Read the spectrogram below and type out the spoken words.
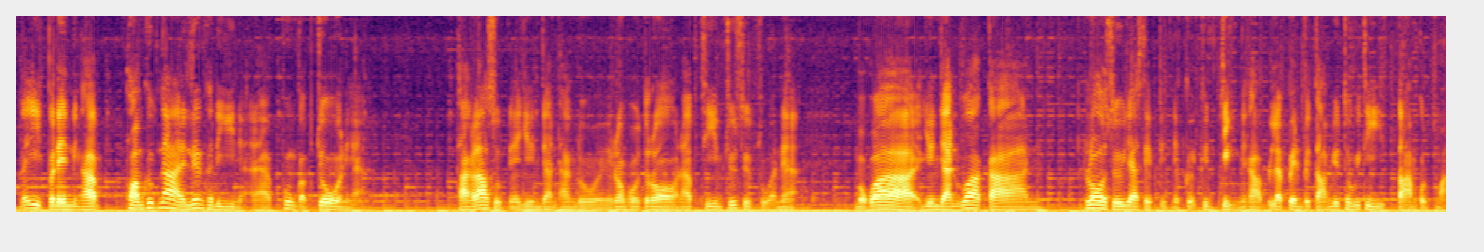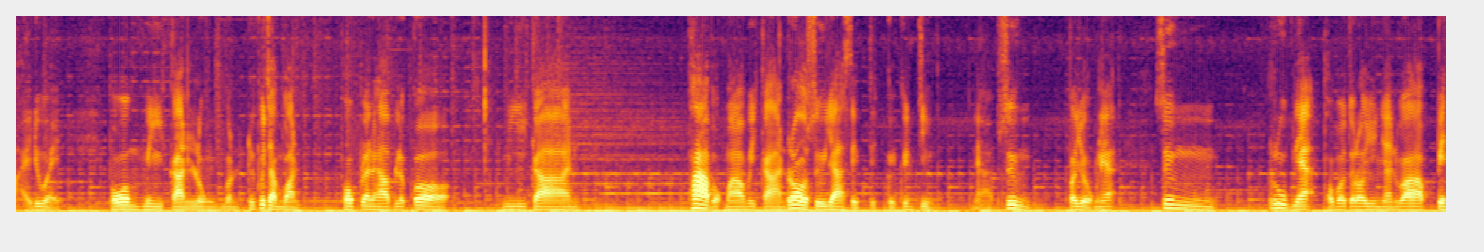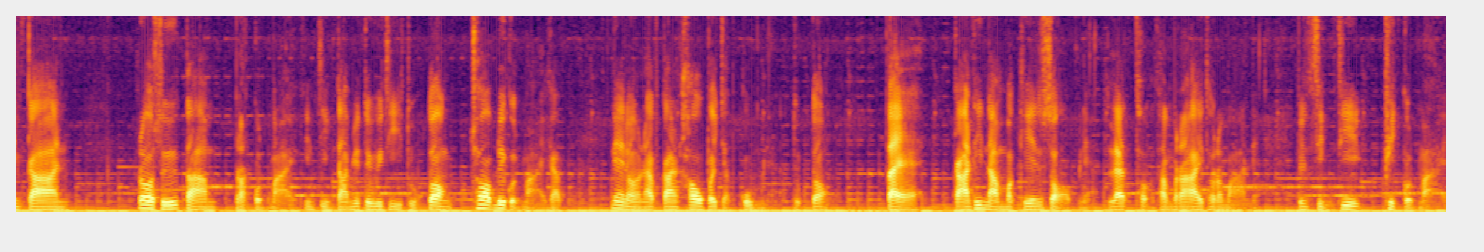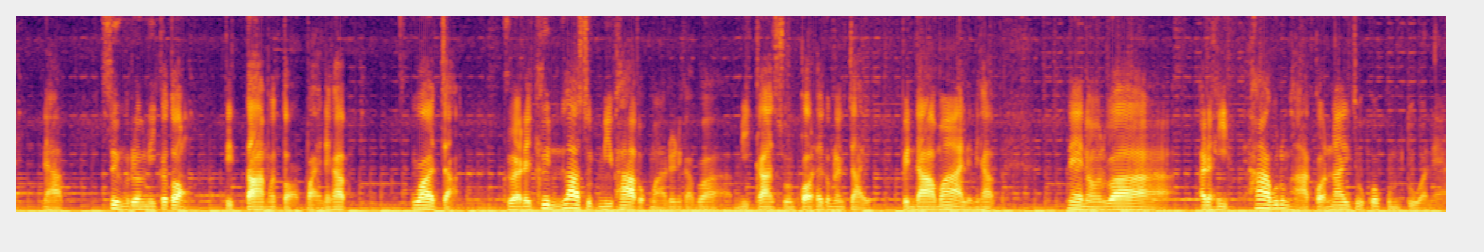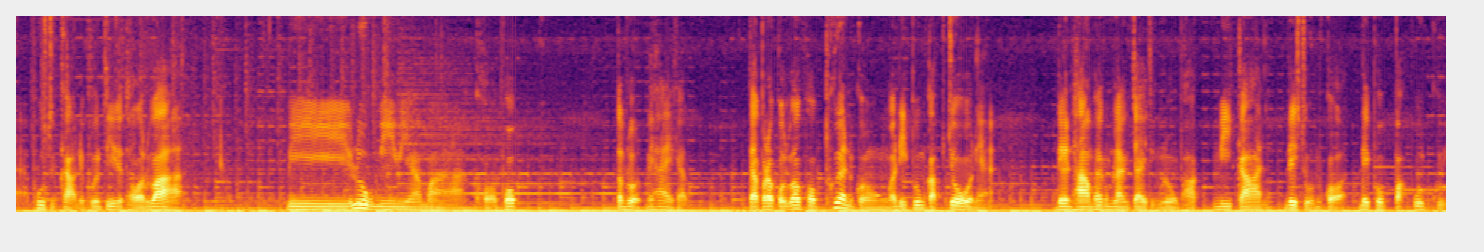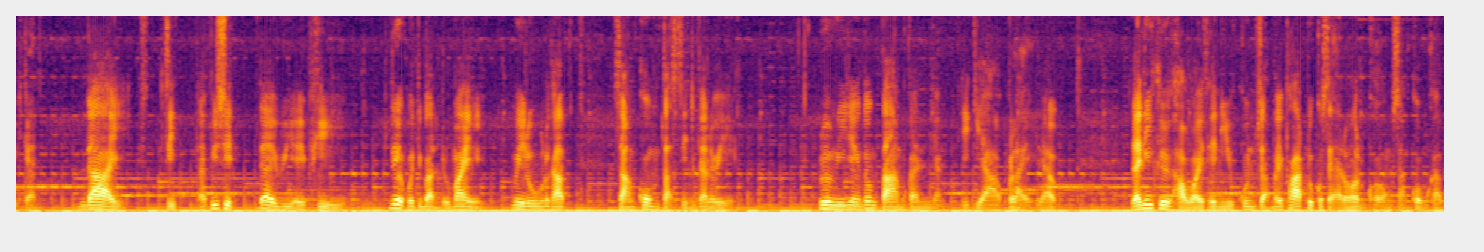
และอีกประเด็นหนึ่งครับความคืบหน้าในเรื่องคดีเนี่ยนะครับผู้กำกับโจเนี่ยทางล่าสุดเนี่ยยืนยันทางโดยรองพตรนะครับทีมชุดสืบสวนเนี่ยบอกว่ายืนยันว่าการล่อซื้อยาเสพติดเนี่ยเกิดขึ้นจริงนะครับและเป็นไปตามยุทธวิธีตามกฎหมายด้วย เพราะว่ามีการลงบันทึกประจำวันพบแล้วนะครับ แล้วก็มีการ ภาพออกมามีการล่อซื้อยาเสพติดเกิดขึ้นจริงนะครับซึ่งประโยคนี้ซึ่งรูปเนี้ยพบตรยืนยันว่าเป็นการล่อซื้อตามปรักกฎหมาย จริง ๆ ตามยุทธวิธีถูกต้องชอบด้วยกฎหมายครับ แน่นอนนะครับการเข้าไปจับกลุ่มเนี่ยถูกต้อง แต่การที่นำมาเค้นสอบเนี่ยและทำร้ายทรมานเนี่ยเป็นสิ่งที่ผิดกฎหมายนะครับ ซึ่งเรื่องนี้ก็ต้องติดตามกันต่อไปนะครับ ว่าจะ เกิดอะไรขึ้นล่าสุดมีภาพออกมาด้วยนะครับว่ามีการสวมกอดให้กำลังใจเป็นดราม่าเลยนะครับ แน่นอนว่าอดีต5ผู้ต้องหาก่อนหน้าที่ถูกควบคุมตัวเนี่ยผู้สื่อข่าวในพื้นที่สะท้อนว่า มีลูกมีเมียมาขอพบตำรวจไม่ให้ครับ แต่ปรากฏว่าพอเพื่อนของอดีตผู้กำกับโจเนี่ยเดินทางให้กำลังใจถึงโรงพัก มีการได้สวมกอด ได้พบปะพูดคุยกัน ได้สิทธิ์อภิสิทธิ์ ได้ VIP เลือกปฏิบัติหรือไม่ ไม่รู้นะครับ สังคมตัดสินกันเอง เรื่องนี้ยังต้องตามกันอย่างอีกยาวไกลแล้ว และนี่คือข่าวไวเทนิวคุณจะไม่พลาดทุกกระแสร้อนของสังคมครับ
